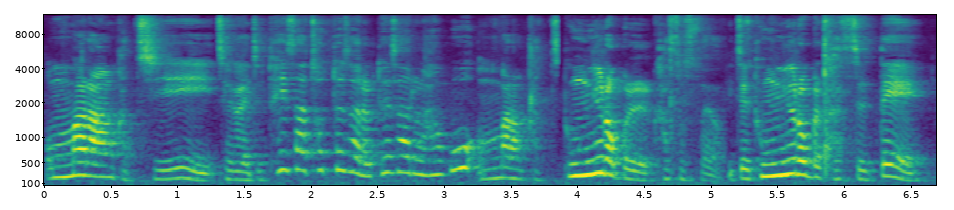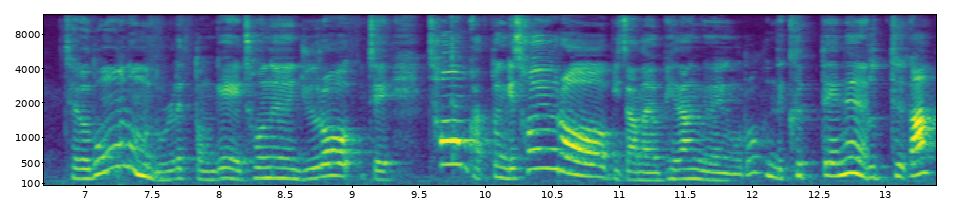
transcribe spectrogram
엄마랑 같이 제가 이제 퇴사, 첫 퇴사를 퇴사를 하고 엄마랑 같이 동유럽을 갔었어요. 이제 동유럽을 갔을 때 제가 너무너무 놀랬던 게 저는 유럽 이제 처음 갔던 게 서유럽이잖아요. 배낭여행으로. 근데 그때는 루트가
